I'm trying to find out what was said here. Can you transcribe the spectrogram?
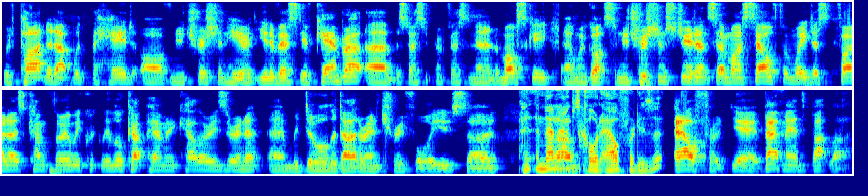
we've partnered up with the head of nutrition here at the University of Canberra, um, Associate Professor Nenad Naumovski, and we've got some nutrition students and myself, and we just photos come through. We quickly look up how many calories are in it, and we do all the data entry for you. So and, and that um, app's called Alfred, is it? Alfred, yeah, Batman's butler.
